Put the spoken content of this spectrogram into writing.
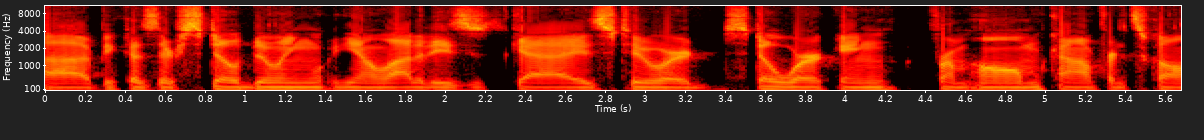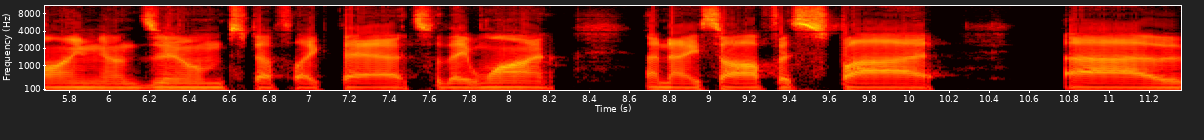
uh, because they're still doing you know a lot of these guys too are still working from home conference calling on zoom stuff like that so they want a nice office spot. Uh,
